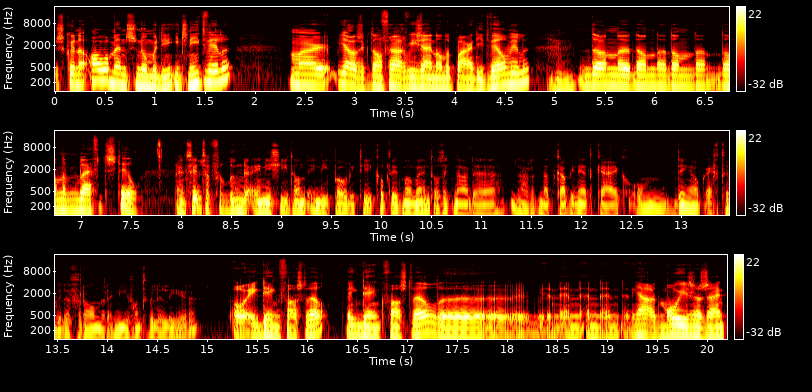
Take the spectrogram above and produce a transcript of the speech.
ze kunnen alle mensen noemen die iets niet willen. Maar ja, als ik dan vraag wie zijn dan de paar die het wel willen, Mhm. dan, eh, dan, eh, dan, dan, dan, blijft het stil. En zit er voldoende energie dan in die politiek op dit moment, als ik naar, de, naar, naar het kabinet kijk, om dingen ook echt te willen veranderen en hiervan te willen leren? Oh, ik denk vast wel. Ik denk vast wel. Uh, en, en, en, en, ja, het mooie zou zijn.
